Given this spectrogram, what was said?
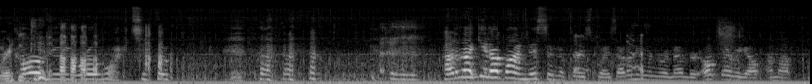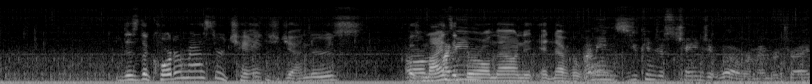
in Call of Duty off. World War II. How did I get up on this in the first place? I don't even remember. Oh, there we go. I'm up. Does the quartermaster change genders? Because Um, mine's I a mean- girl now and it, it never was. I mean, you can just change it. Will remember, Trey?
